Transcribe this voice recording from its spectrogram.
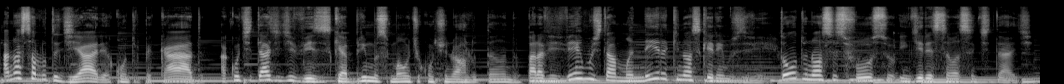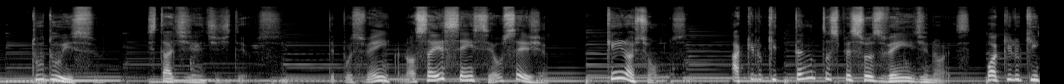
a nossa luta diária contra o pecado, a quantidade de vezes que abrimos mão de continuar lutando para vivermos da maneira que nós queremos viver, todo o nosso esforço em direção à santidade, tudo isso está diante de Deus. Depois vem a nossa essência, ou seja, quem nós somos aquilo que tantas pessoas veem de nós, ou aquilo que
